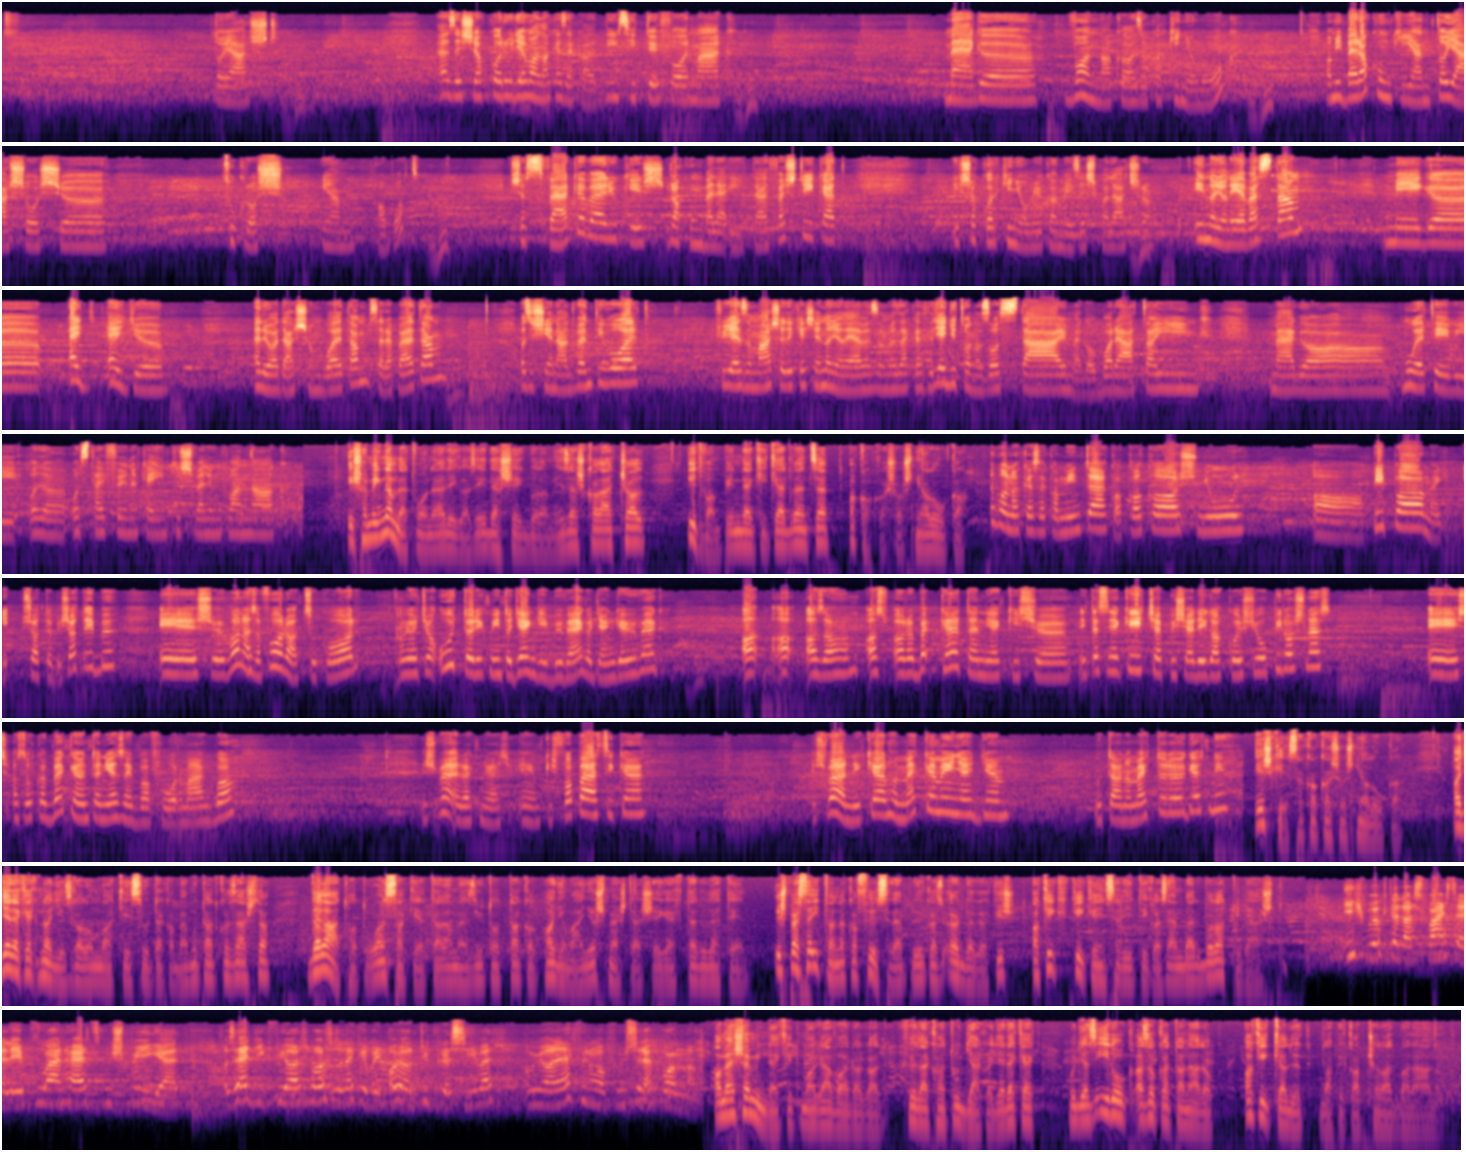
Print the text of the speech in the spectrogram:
tojást. Ez, és akkor ugye vannak ezek a díszítő formák, meg ö, vannak azok a kinyomók, uh-huh. amiben rakunk ilyen tojásos, ö, cukros ilyen habot, uh-huh. És ezt felkeverjük, és rakunk bele ételfestéket, és akkor kinyomjuk a mézes kalácsra. Én nagyon élveztem, még egy, egy előadáson voltam, szerepeltem, az is ilyen adventi volt, és ugye ez a második, és én nagyon élvezem ezeket, hogy együtt van az osztály, meg a barátaink, meg a múlt évi osztályfőnökeink is velünk vannak. És ha még nem lett volna elég az édességből a mézes kaláccsal, itt van mindenki kedvence, a kakasos nyalóka. Vannak ezek a minták, a kakas, nyúl, a pipa, meg stb. stb. És van az a forrad cukor, ami hogyha úgy törik, mint a gyengébb üveg, a gyenge üveg, a, a, az a, az, arra be kell tenni egy kis, itt teszünk két csepp is elég, akkor is jó piros lesz, és azokat be kell önteni ezekbe a formákba, és berekni egy ilyen kis fapácikát, és várni kell, hogy megkeményedjen, utána megtörölgetni. És kész a kakasos nyalóka. A gyerekek nagy izgalommal készültek a bemutatkozásra, de láthatóan szakértelemhez jutottak a hagyományos mesterségek területén. És persze itt vannak a főszereplők, az ördögök is, akik kikényszerítik az emberből a tudást. Ich möchte das feinste Lebkuchenherz mit Spiegel. Az egyik fiat hozza nekem egy olyan tükröszívet, amiben a legfinomabb fűszerek vannak. A mese mindenkit magával ragad, főleg ha tudják a gyerekek, hogy az írók azok a tanárok, akikkel ők napi kapcsolatban állnak.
